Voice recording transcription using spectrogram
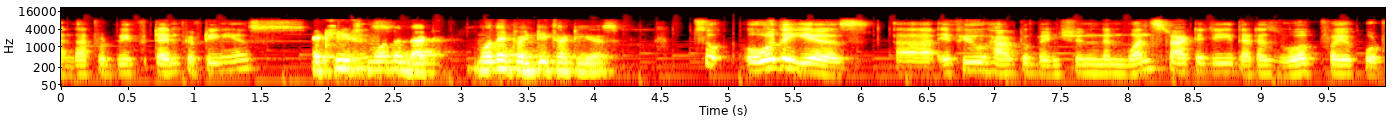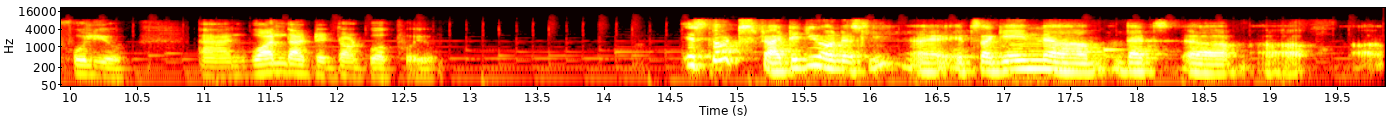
And that would be 10, 15 years? at least Yes. more than that more than 20 30 years So over the years, uh, if you have to mention then one strategy that has worked for your portfolio and one that did not work for you. it's not strategy honestly uh, it's again um, that's uh, uh, uh,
